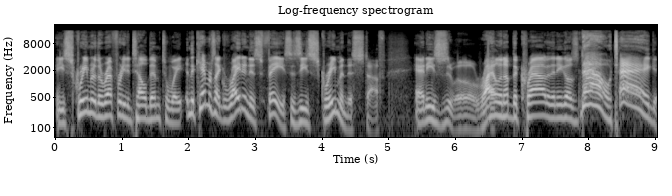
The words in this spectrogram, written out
And he's screaming to the referee to tell them to wait. And the camera's like right in his face as he's screaming this stuff. And he's uh, riling up the crowd. And then he goes, Now, tag!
